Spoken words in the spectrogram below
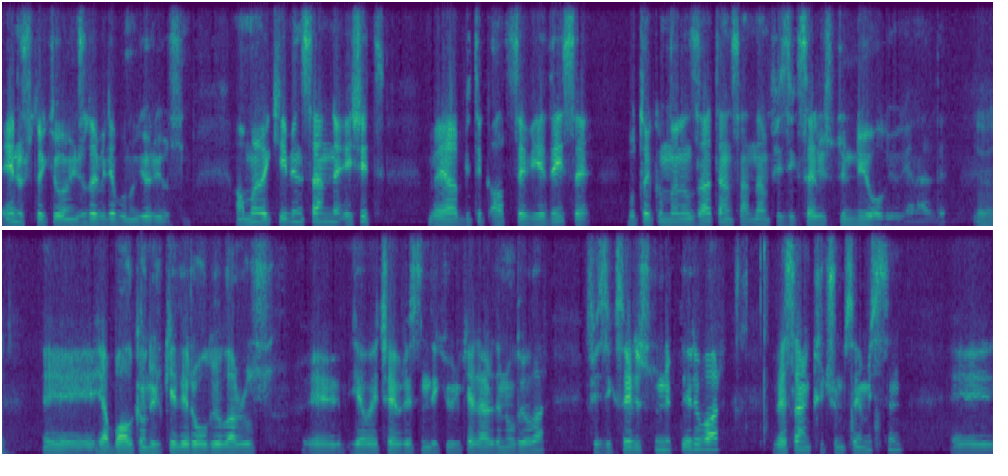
En üstteki oyuncuda bile bunu görüyorsun. Ama rakibin seninle eşit veya bir tık alt seviyedeyse bu takımların zaten senden fiziksel üstünlüğü oluyor genelde. Evet. Ee, ya Balkan ülkeleri oluyorlar, Rus e, ya ve çevresindeki ülkelerden oluyorlar. Fiziksel üstünlükleri var ve sen küçümsemişsin. Ee,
